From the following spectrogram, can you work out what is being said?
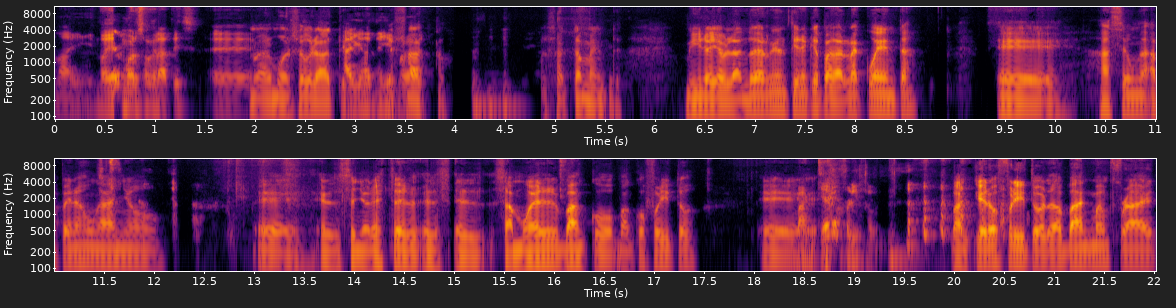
no, hay, no hay almuerzo gratis. Eh, no hay almuerzo gratis. Exacto. Exactamente. Mira, y hablando de alguien tiene que pagar la cuenta, hace un, apenas un año el señor este, el, Samuel Banco, Banco Frito. Banquero Frito. banquero Frito, ¿verdad? Bankman Fried.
